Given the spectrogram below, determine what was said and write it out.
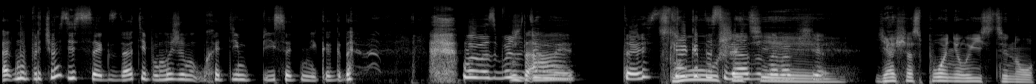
А, Ну, при чем здесь секс, да? Типа, мы же хотим писать никогда. Мы возбуждены. То есть, как это связано вообще? Я сейчас понял истину.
